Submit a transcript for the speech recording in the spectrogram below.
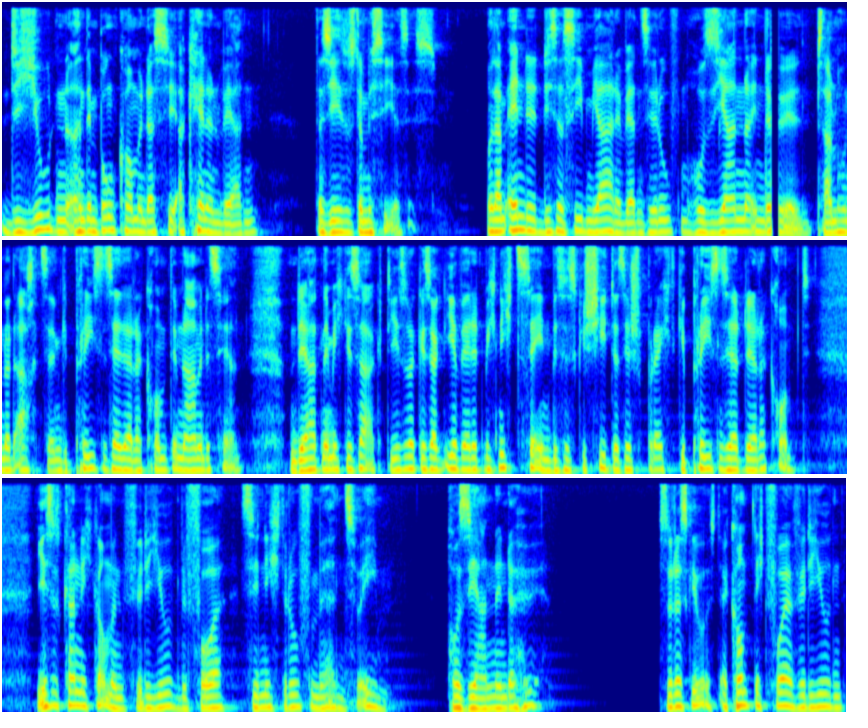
die Juden an den Punkt kommen, dass sie erkennen werden, dass Jesus der Messias ist. Und am Ende dieser sieben Jahre werden sie rufen, Hosianna in der Höhe, Psalm 118, gepriesen sei der, der kommt im Namen des Herrn. Und der hat nämlich gesagt, Jesus hat gesagt, ihr werdet mich nicht sehen, bis es geschieht, dass ihr sprecht, gepriesen sei der, der kommt. Jesus kann nicht kommen für die Juden, bevor sie nicht rufen werden zu ihm. Hosianna in der Höhe. Hast du das gewusst? Er kommt nicht vorher für die Juden,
